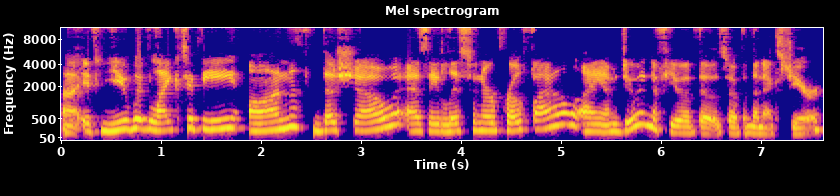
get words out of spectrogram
Uh, if you would like to be on the show as a listener profile, I am doing a few of those over the next year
